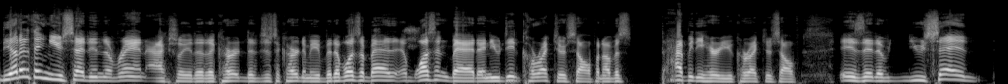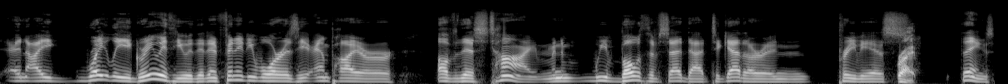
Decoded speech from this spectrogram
the other thing you said in the rant actually that occurred that just occurred to me, but it wasn't bad. It wasn't bad, and you did correct yourself, and I was happy to hear you correct yourself. Is that you said, and I rightly agree with you, that Infinity War is the empire of this time, and we've both have said that together in previous Right. things.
